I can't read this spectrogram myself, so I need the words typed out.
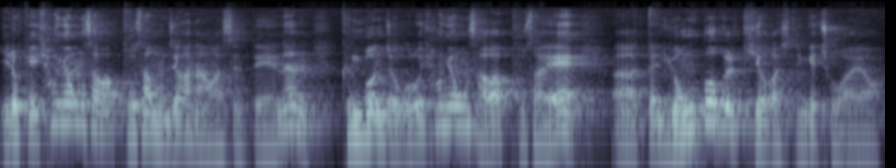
이렇게 형용사와 부사 문제가 나왔을 때에는 근본적으로 형용사와 부사의 어, 어떤 용법을 기억하시는 게 좋아요.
